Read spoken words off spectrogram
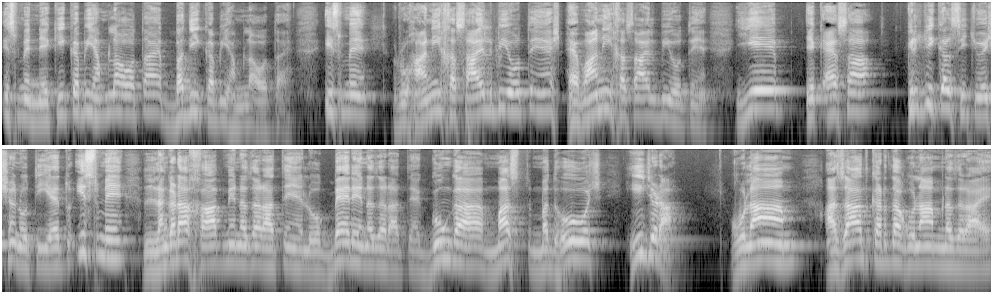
اس میں نیکی کا بھی حملہ ہوتا ہے، بدی کا بھی حملہ ہوتا ہے۔ اس میں روحانی خسائل بھی ہوتے ہیں، حیوانی خسائل بھی ہوتے ہیں۔ یہ ایک ایسا کرٹیکل سچویشن ہوتی ہے تو اس میں لنگڑا خواب میں نظر آتے ہیں لوگ بیرے نظر آتے ہیں، گونگا، مست، مدہوش، ہیجڑا، غلام، آزاد کردہ غلام نظر آئے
